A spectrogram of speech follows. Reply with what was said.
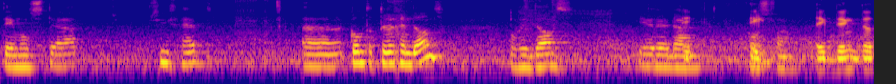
demonstraties hebt. Komt het terug in dans? Of is dans eerder ik, denk dat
